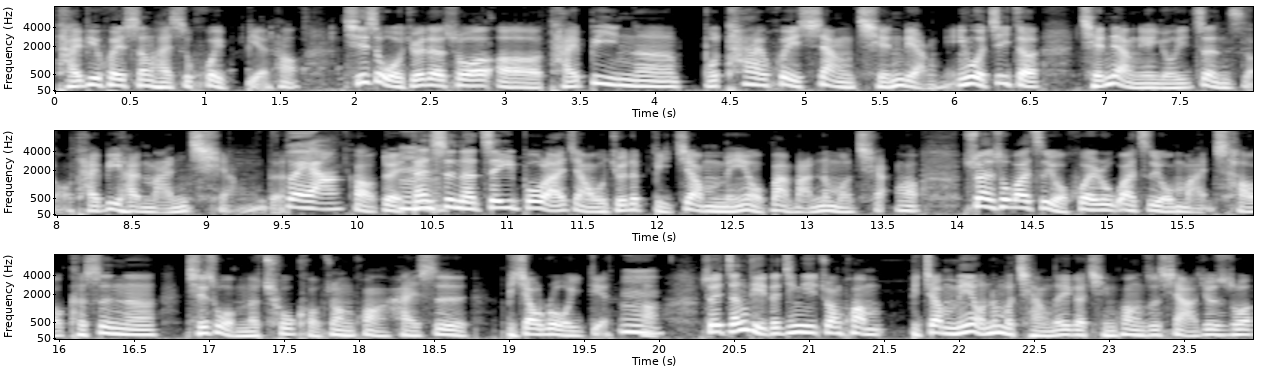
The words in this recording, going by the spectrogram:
台币会升还是会贬？哈，其实我觉得说，呃，台币呢不太会像前两年，因为我记得前两年有一阵子哦，台币还蛮强的。对呀，好对，但是呢，这一波来讲，我觉得比较没有办法那么强哈。虽然说外资有汇入，外资有买超，可是呢，其实我们的出口状况还是比较弱一点啊。所以整体的经济状况比较没有那么强的一个情况之下，就是说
